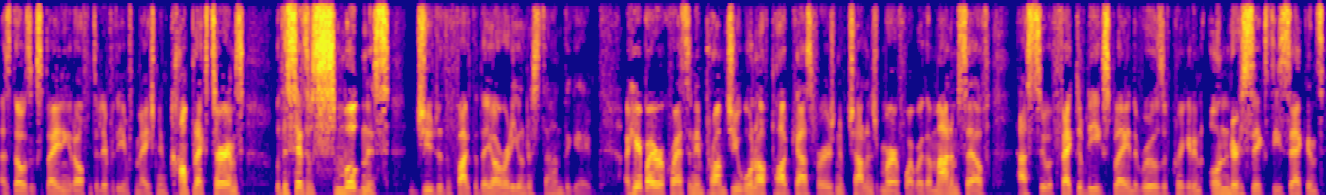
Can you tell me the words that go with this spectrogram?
as those explaining it often deliver the information in complex terms with a sense of smugness due to the fact that they already understand the game. I hereby request an impromptu one off podcast version of Challenge Murph, where the man himself has to effectively explain the rules of cricket in under 60 seconds.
